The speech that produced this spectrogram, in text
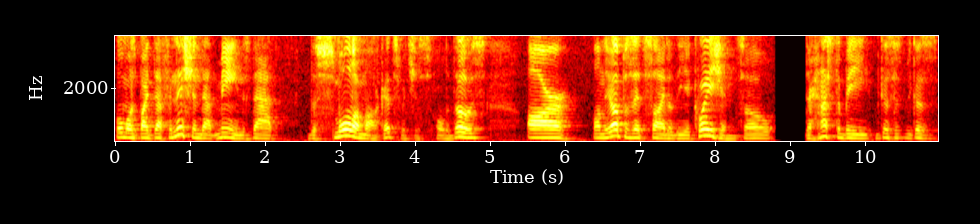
almost by definition that means that the smaller markets, which is all of those, are on the opposite side of the equation. So there has to be because it's, because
